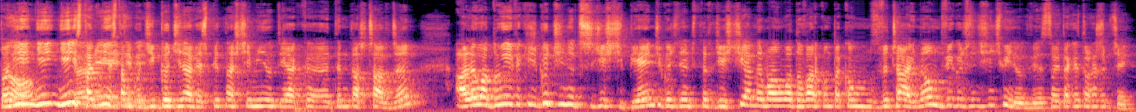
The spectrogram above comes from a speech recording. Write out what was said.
To No, nie, nie, nie jest tam, nie jest tam nie dziwi. godzi- godzina, wiesz, 15 minut jak e, tym dash charge'em, ale ładuje w jakieś godziny 35, godziny 40, a normalną ładowarką taką zwyczajną 2 godziny 10 minut, więc to i tak jest trochę szybciej.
